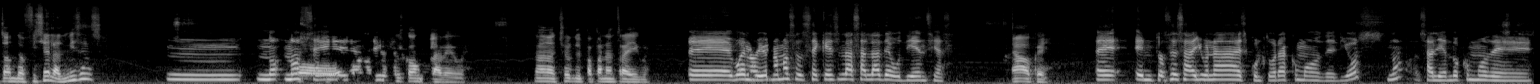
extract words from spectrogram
donde oficia las misas? Mm, no, no O- sé. el conclave, güey. No, no, el papá no entra ahí, güey. Eh, bueno, yo nada más sé que es la sala de audiencias. Ah, ok. Eh, entonces hay una escultura como de Dios, ¿no? Saliendo como de...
